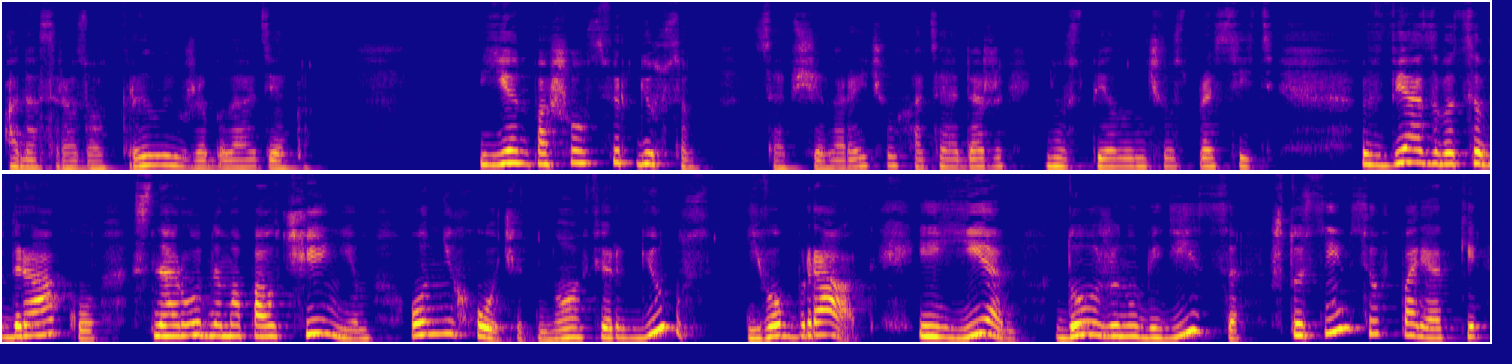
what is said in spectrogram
Она сразу открыла и уже была одета. «Йен пошел с Фергюсом», — сообщила Рэйчел, хотя я даже не успела ничего спросить. «Ввязываться в драку с народным ополчением он не хочет, но Фергюс, его брат, и Йен должен убедиться, что с ним все в порядке».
